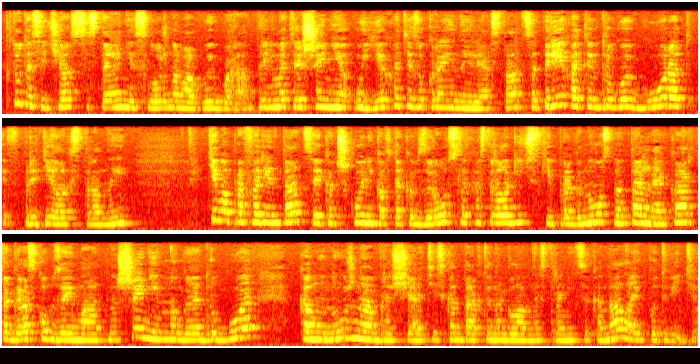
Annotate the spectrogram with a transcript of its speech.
Кто-то сейчас в состоянии сложного выбора, принимать решение уехать из Украины или остаться, переехать ли в другой город в пределах страны, Тема профориентации как школьников, так и взрослых, астрологический прогноз, натальная карта, гороскоп взаимоотношений и многое другое. Кому нужно, обращайтесь. Контакты на главной странице канала и под видео.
